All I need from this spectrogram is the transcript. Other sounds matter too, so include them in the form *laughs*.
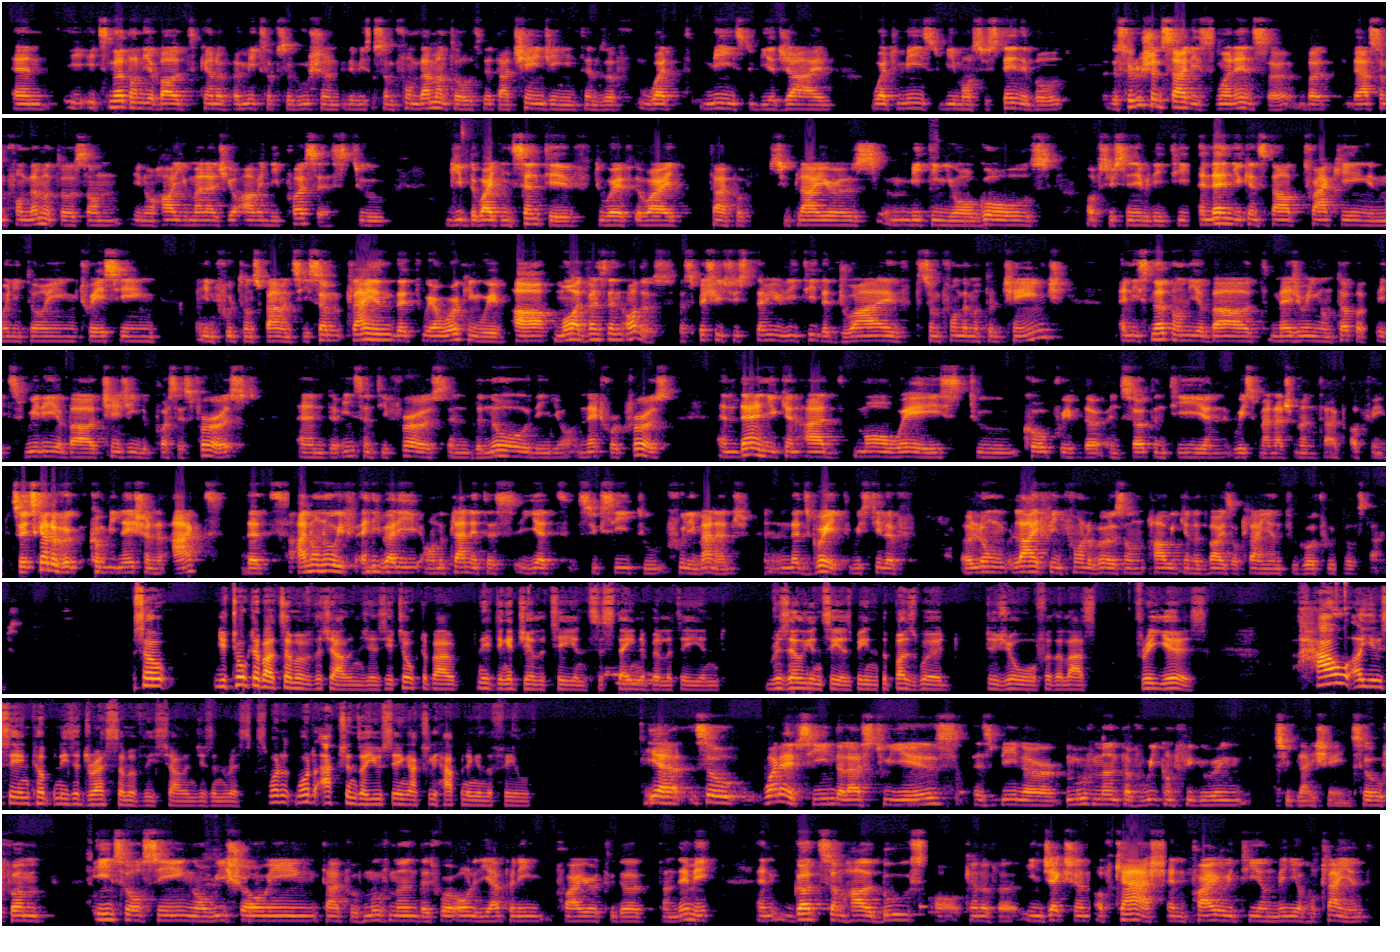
And it's not only about kind of a mix of solutions. There is some fundamentals that are changing in terms of what means to be agile, what means to be more sustainable, the solution side is one answer, but there are some fundamentals on you know how you manage your R&D process to give the right incentive to have the right type of suppliers meeting your goals of sustainability. And then you can start tracking and monitoring, tracing in full transparency. Some clients that we are working with are more advanced than others, especially sustainability that drive some fundamental change and it's not only about measuring on top of it's really about changing the process first and the incentive first and the node in your network first. And then you can add more ways to cope with the uncertainty and risk management type of thing. So it's kind of a combination act that I don't know if anybody on the planet has yet succeed to fully manage. And that's great. We still have a long life in front of us on how we can advise our client to go through those times. So you talked about some of the challenges. You talked about needing agility and sustainability and resiliency has been the buzzword du jour for the last three years. How are you seeing companies address some of these challenges and risks? What what actions are you seeing actually happening in the field? Yeah, so what I've seen the last two years has been a movement of reconfiguring supply chain. So from insourcing or reshoring type of movement that were already happening prior to the pandemic and got somehow a boost or kind of injection of cash and priority on many of our clients.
